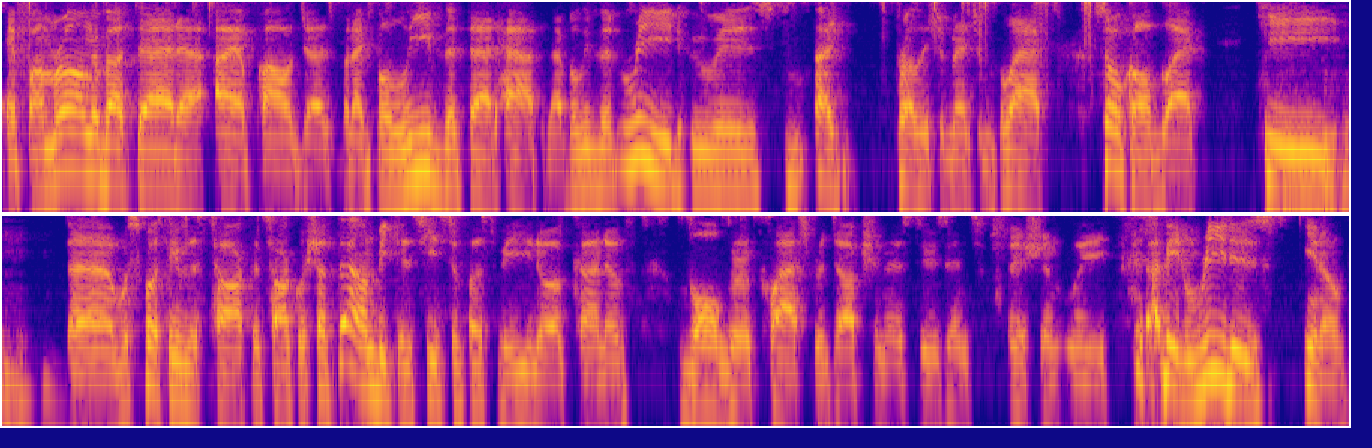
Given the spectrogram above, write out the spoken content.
If I'm wrong about that, I, I apologize, but I believe that that happened. I believe that Reed, who is, I probably should mention black, so called black, he uh, was supposed to give this talk. The talk was shut down because he's supposed to be, you know, a kind of vulgar class reductionist who's insufficiently. I mean, Reed is, you know,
